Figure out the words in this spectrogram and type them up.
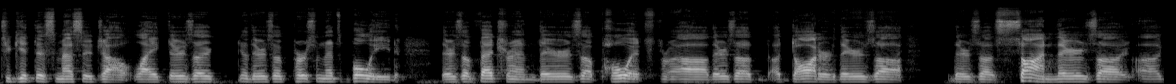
to get this message out. Like there's a you know, there's a person that's bullied, there's a veteran, there's a poet, uh, there's a, a daughter, there's a there's a son, there's a, a,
